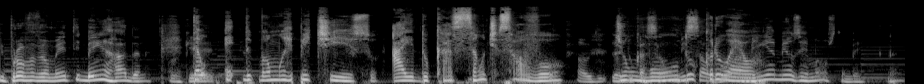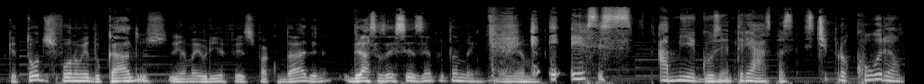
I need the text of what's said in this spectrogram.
e provavelmente bem errada, né? Porque Então, é, vamos repetir isso. A educação te salvou. de um mundo cruel. A minha e meus irmãos também, né? Porque todos foram educados e a maioria fez faculdade, né? Graças a esse exemplo também da minha mãe. E- esses amigos, entre aspas, te procuram?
